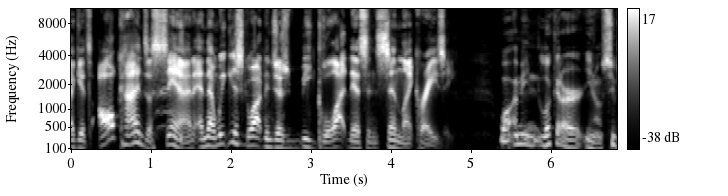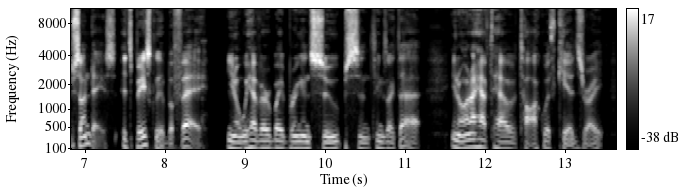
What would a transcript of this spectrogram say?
against all kinds of sin. And then we just go out and just be gluttonous and sin like crazy. Well, I mean, look at our, you know, soup Sundays. It's basically a buffet. You know, we have everybody bring in soups and things like that. You know, and I have to have a talk with kids, right?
